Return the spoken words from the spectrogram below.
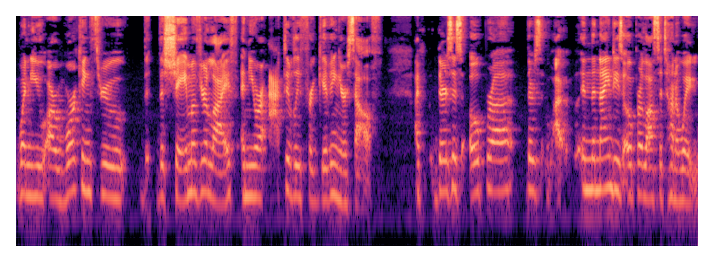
when you are working through the, the shame of your life and you are actively forgiving yourself, I, there's this Oprah. There's in the '90s, Oprah lost a ton of weight.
